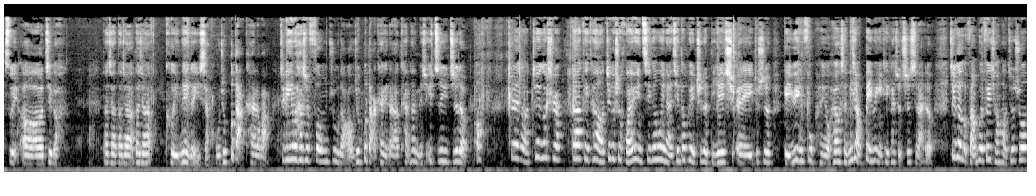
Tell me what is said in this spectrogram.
所以呃，这个大家大家大家可以那个一下，我就不打开了吧。这个因为它是封住的啊，我就不打开给大家看，它里面是一支一支的哦。对了这个是大家可以看到，这个是怀孕期跟喂奶期都可以吃的 DHA，就是给孕妇朋友，还有想你想备孕也可以开始吃起来的。这个反馈非常好，就是说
